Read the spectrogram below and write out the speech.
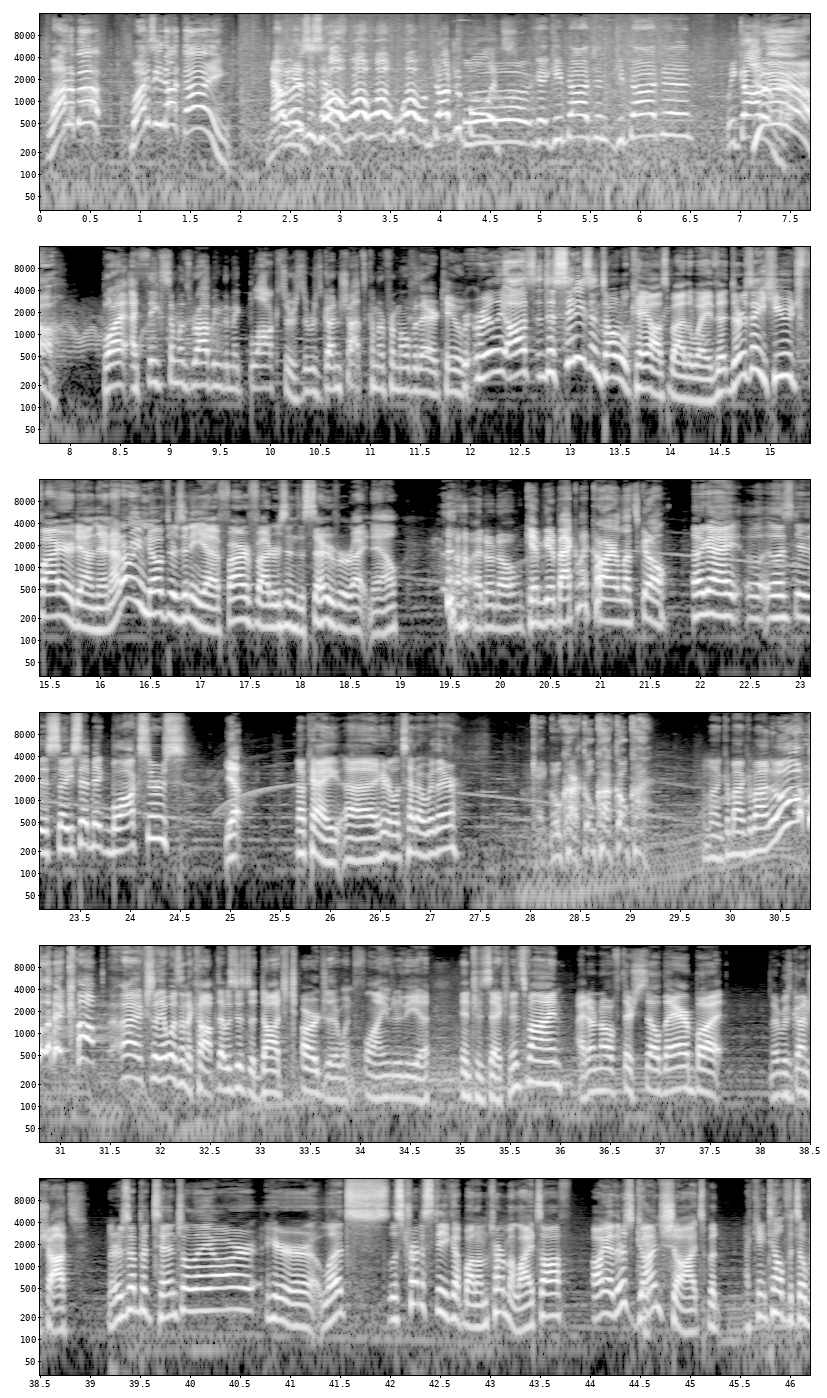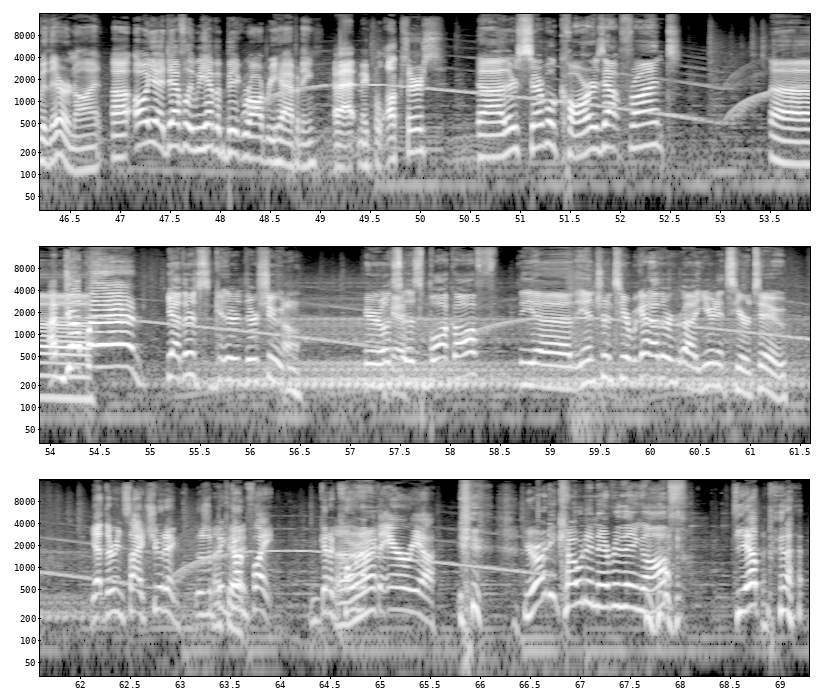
Line him up! Why is he not dying? Now oh, he is. his Whoa, whoa, whoa, whoa! I'm dodging bullets. Oh, okay, keep dodging, keep dodging. we got him. But I think someone's robbing the McBloxers. There was gunshots coming from over there too. Really awesome. The city's in total chaos, by the way. Th- There's a huge fire down there, and I don't even know if there's any uh, firefighters in the server right now. I don't know. Kim, get back in my car. Let's go. Okay, let's do this. So you said McBloxers? Yep. Okay, uh, here, let's head over there. Okay, go car, go car, go car. Come on, come on, come on. Oh, a cop! Actually, that wasn't a cop. That was just a Dodge Charger that went flying through the uh, intersection. It's fine. I don't know if they're still there, but there was gunshots. There's a potential they are. Here, let's let's try to sneak up on them. Turn my lights off. Oh yeah, there's gunshots, but I can't tell if it's over there or not. Uh, oh yeah, definitely. We have a big robbery happening. At McBloxers. Uh, there's several cars out front. Uh, I'm jumping! Yeah, there's they're, they're shooting. Here, let's Okay. let's block off the uh, the entrance here. We got other uh, units here too. Yeah, they're inside shooting. There's a big Okay. gunfight. I'm gonna cone right. up the area. You're already coning everything off. Yep.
